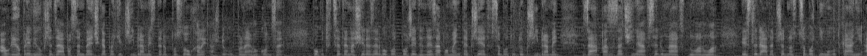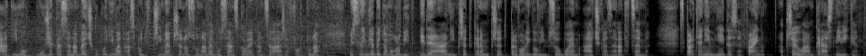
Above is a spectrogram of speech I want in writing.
Audio preview před zápasem Bčka proti Příbrami jste doposlouchali až do úplného konce. Pokud chcete naši rezervu podpořit, nezapomeňte přijet v sobotu do Příbramy. Zápas začíná v 17.00. Jestli dáte přednost sobotnímu utkání A týmu, můžete se na Bčku podívat aspoň v přímém přenosu na webu sáskové kanceláře Fortuna. Myslím, že by to mohl být ideální předkrm před prvoligovým soubojem Ačka s Hradcem. Spartani, mějte se fajn a přeju vám krásný víkend.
